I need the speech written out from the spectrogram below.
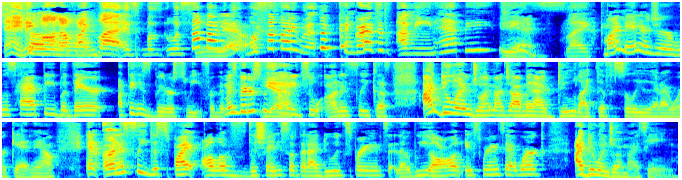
Dang, they So, falling off like flies. Was was somebody Yeah. was somebody congratulating? I mean, happy? Jeez. Yes. Like My manager was happy, but they're. I think it's bittersweet for them. It's bittersweet Yeah. for me too, honestly, because I do enjoy my job and I do like the facility that I work at now. And honestly, despite all of the shady stuff that I do experience, that we all experience at work, I do enjoy my team,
